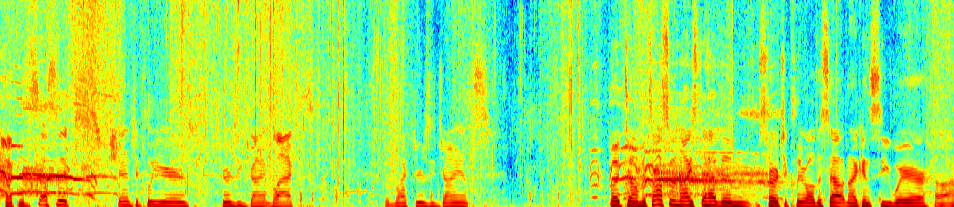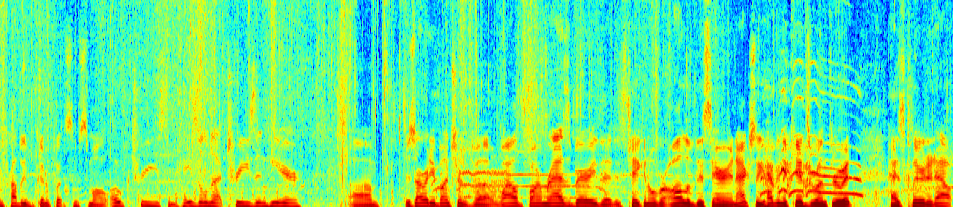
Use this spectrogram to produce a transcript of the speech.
speckled Sussex, Chanteclers, Jersey Giant Blacks, or Black Jersey Giants. But um, it's also nice to have them start to clear all this out and I can see where uh, I'm probably going to put some small oak trees, some hazelnut trees in here. Um, there's already a bunch of uh, wild farm raspberry that has taken over all of this area and actually having the kids run through it has cleared it out.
